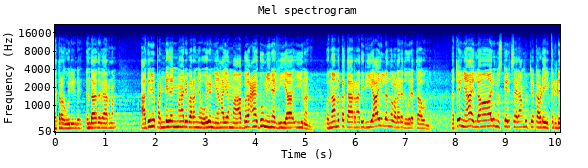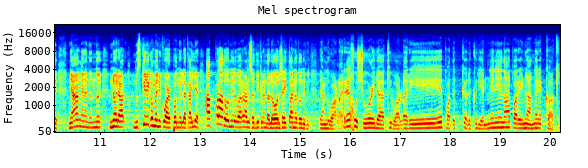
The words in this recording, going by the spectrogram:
എത്ര കൂലിയുണ്ട്? എന്താ അത് കാരണം? അതിന് പണ്ഡിതന്മാർ പറഞ്ഞ ഒരു ന്യായം അബഅദുമിന റിയായി എന്നാണ്. ഒന്നാമത്തെ കാരണം അത് റിയായിൽ നിന്ന് വളരെ ദൂരത്താവുന്നു. മറ്റേ ഞാൻ എല്ലാവരും നിസ്കരിച്ച് സലാം കുട്ടിയൊക്കെ അവിടെ ഇരിക്കുന്നുണ്ട്. ഞാൻ അങ്ങനെ നിന്ന് ഇന്നൊരാൾ നിസ്കരിക്കുമ്പോൾ എനിക്ക് കുഴപ്പമൊന്നുമില്ല. കയ്യ അപ്പളാ തോന്നിയത് വേറെ ആൾ ശ്രദ്ധിക്കുന്നുണ്ടല്ലോ ശൈത്താനെ തോന്നിപ്പിച്ചു. ഞാൻ വളരെ ഹുഷോയിലാക്കി വളരെ പതുക്കെ അതുക്കെ എങ്ങനെയെന്നാ പറയുന്നത് അങ്ങനെയൊക്കെ ആക്കി.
